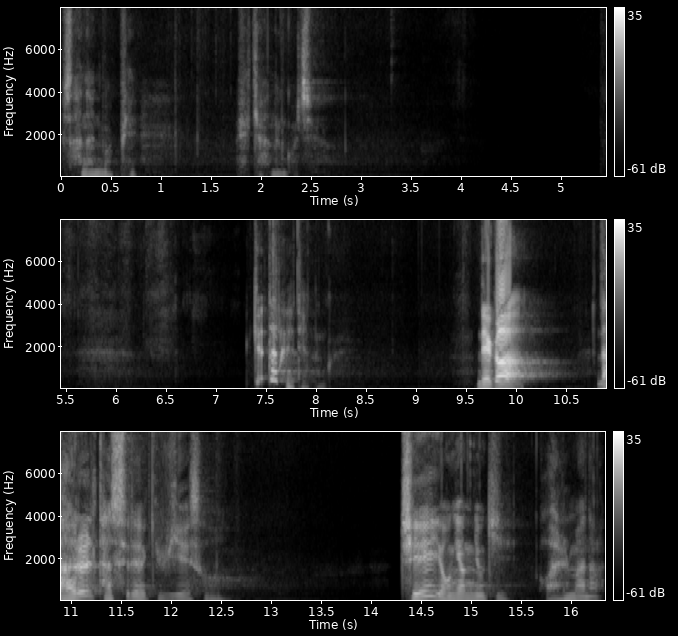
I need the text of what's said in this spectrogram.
그래서 하나님 앞에 회개하는 거죠. 깨달아야 되는 거예요. 내가 나를 다스리기 위해서 죄의 영향력이 얼마나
